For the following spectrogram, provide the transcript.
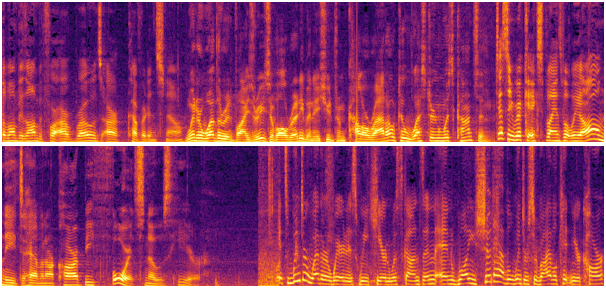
It won't be long before our roads are covered in snow. Winter weather advisories have already been issued from Colorado to western Wisconsin. Jesse Ritka explains what we all need to have in our car before it snows here. It's Winter Weather Awareness Week here in Wisconsin, and while you should have a winter survival kit in your car,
